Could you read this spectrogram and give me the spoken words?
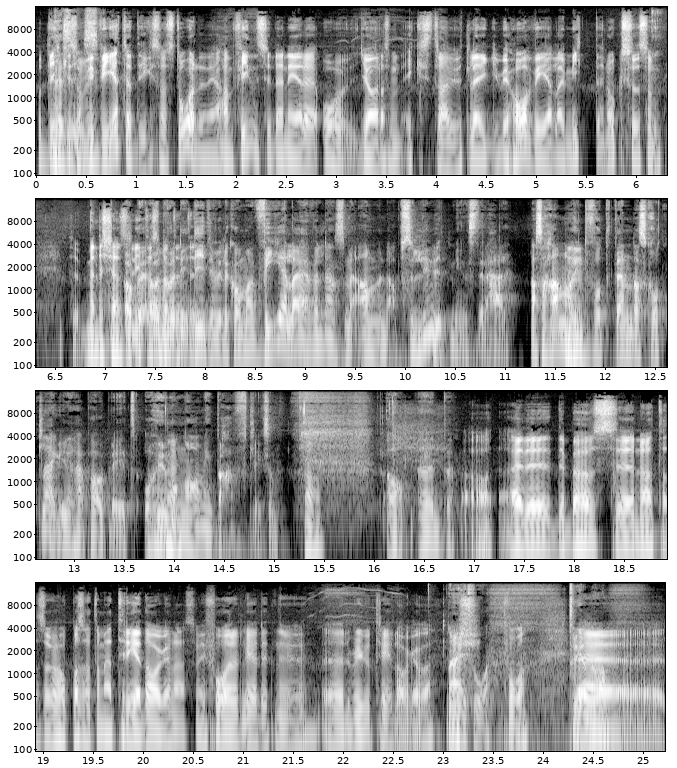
Och Dickinson, Precis. vi vet ju att Dickinson står där nere, han finns ju där nere och gör som en extra utlägg. Vi har Vela i mitten också, som, men det känns Och, lite och som det var att dit jag ville komma. Vela är väl den som är använd absolut minst i det här. Alltså han har ju inte fått ett enda skottläge i det här powerplayet. Och hur Nej. många har han inte haft liksom? Ja. Ja, jag vet inte. Ja, det, det behövs eh, nötas och jag hoppas att de här tre dagarna som vi får ledigt nu, eh, det blir väl tre dagar va? Nej, två. Två. Tre Eh,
